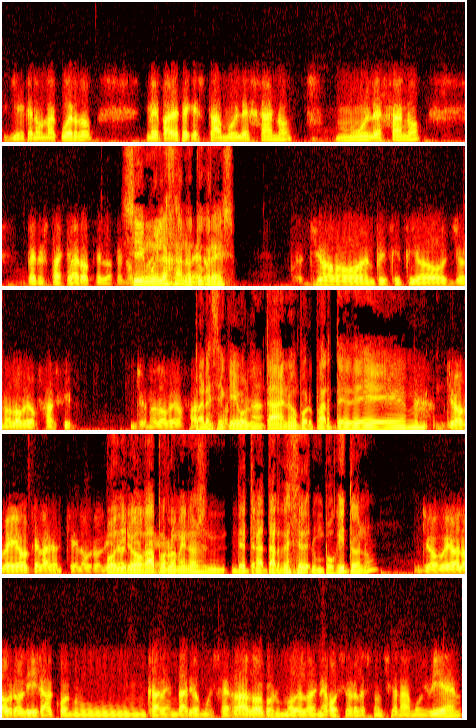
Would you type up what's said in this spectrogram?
lleguen a un acuerdo me parece que está muy lejano, muy lejano, pero está claro que lo que no. Sí, muy lejano, ¿tú crees? Yo, en principio, yo no lo veo fácil. Yo no lo veo fácil. Parece que hay voluntad, ¿no? Por parte de. Yo veo que la, que la Euroliga. Bodiroga, tiene... por lo menos, de tratar de ceder un poquito, ¿no? Yo veo a la Euroliga con un calendario muy cerrado, con un modelo de negocio que les funciona muy bien.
